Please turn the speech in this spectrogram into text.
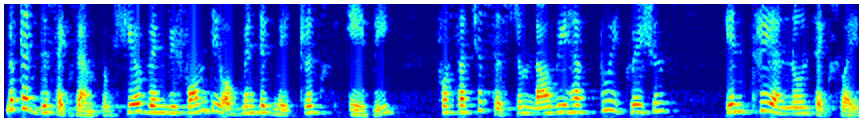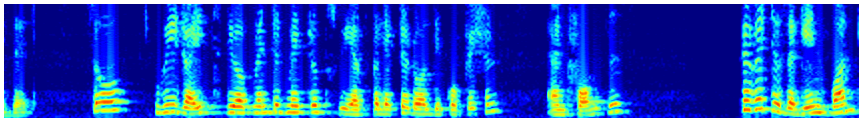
Look at this example. Here when we form the augmented matrix AB for such a system now we have two equations in three unknowns x, y, z. So we write the augmented matrix. We have collected all the coefficients and formed this. Pivot is again 1.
